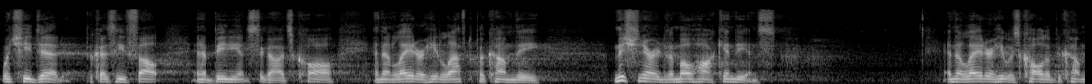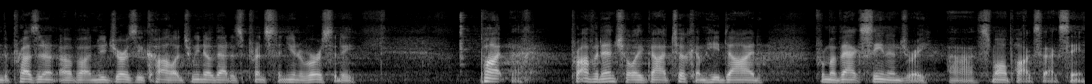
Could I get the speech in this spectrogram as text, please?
which he did because he felt in obedience to God's call. And then later he left to become the missionary to the Mohawk Indians. And then later he was called to become the president of uh, New Jersey College. We know that as Princeton University. But providentially, God took him. He died from a vaccine injury, uh, smallpox vaccine.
